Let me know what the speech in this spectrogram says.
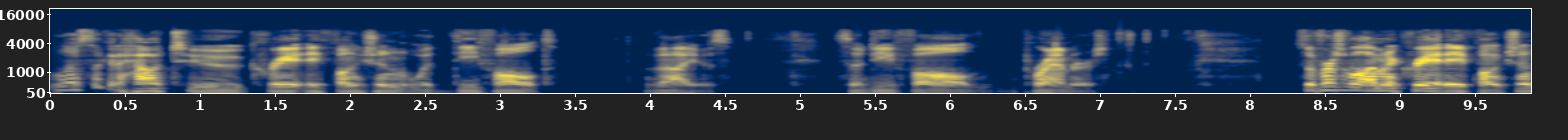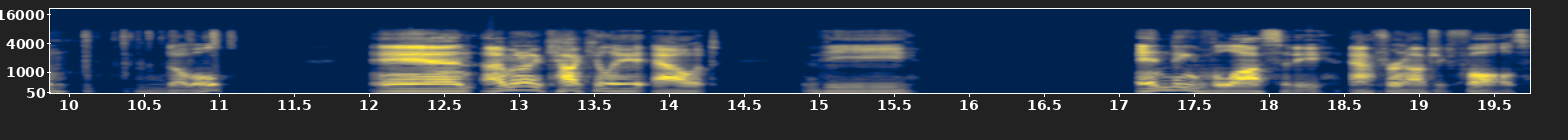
let's look at how to create a function with default values. So default parameters. So first of all, I'm going to create a function, double, and I'm going to calculate out the ending velocity after an object falls.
